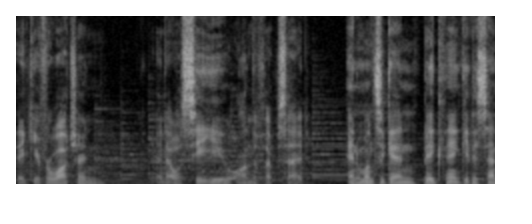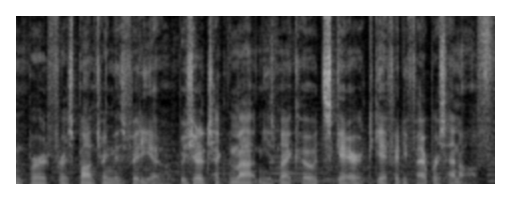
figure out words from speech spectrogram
Thank you for watching, and I will see you on the flip side. And once again, big thank you to Scentbird for sponsoring this video. Be sure to check them out and use my code SCARE to get 55% off.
